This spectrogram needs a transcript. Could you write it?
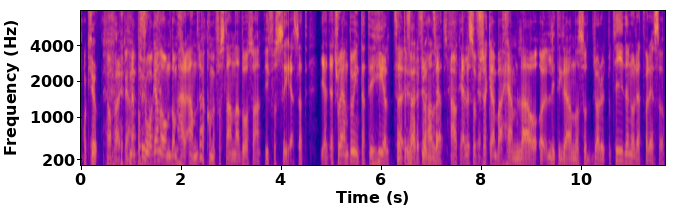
Okej, ja verkligen. Men på frågan om de här andra kommer få stanna, då sa han vi får se. Så att, jag, jag tror ändå inte att det är helt Inte färdigförhandlat. utrett. Ah, okej. Eller så försöker han bara hämla och, och, lite grann och så drar det ut på tiden och rätt vad det är så.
